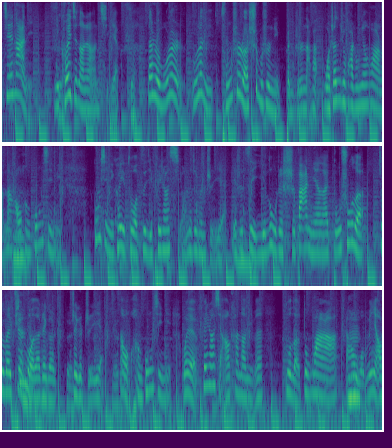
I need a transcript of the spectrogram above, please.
接纳你，你可以进到这样的企业。是，但是无论无论你从事了是不是你本职，哪怕我真的去画中间画了，那好，嗯。我很恭喜你，恭喜你可以做自己非常喜欢的这份职业，也是嗯。自己一路这十八年来读书的就为拼搏的这个这个职业。那我很恭喜你，我也非常想要看到你们做的动画啊，然后嗯。我们也要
